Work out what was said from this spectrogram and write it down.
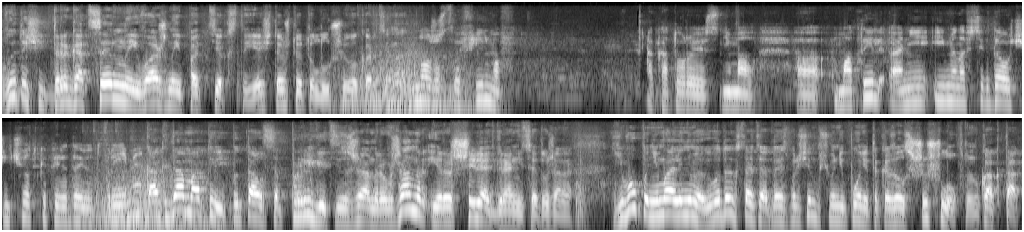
вытащить драгоценные и важные подтексты. Я считаю, что это лучшая его картина. Множество фильмов, которые снимал э, Мотыль, они именно всегда очень четко передают время. Когда Мотыль пытался прыгать из жанра в жанр и расширять границы этого жанра, его понимали немного. И вот это, кстати, одна из причин, почему не понят оказался Шишлов. Ну как так?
